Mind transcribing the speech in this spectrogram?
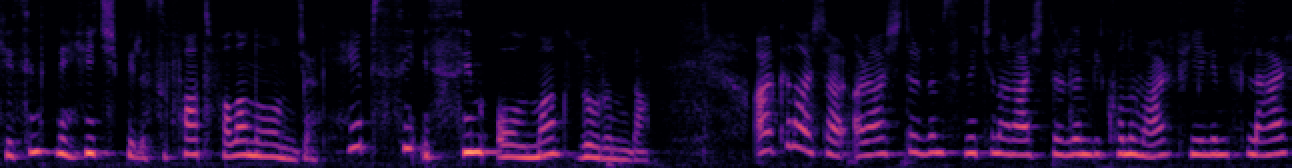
Kesinlikle hiçbiri sıfat falan olmayacak. Hepsi isim olmak zorunda. Arkadaşlar araştırdığım sizin için araştırdığım bir konu var. Fiilimsiler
